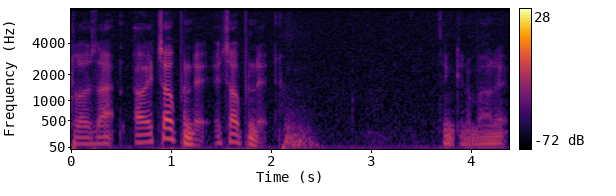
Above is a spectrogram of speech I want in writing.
close that. Oh it's opened it. It's opened it. Thinking about it.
